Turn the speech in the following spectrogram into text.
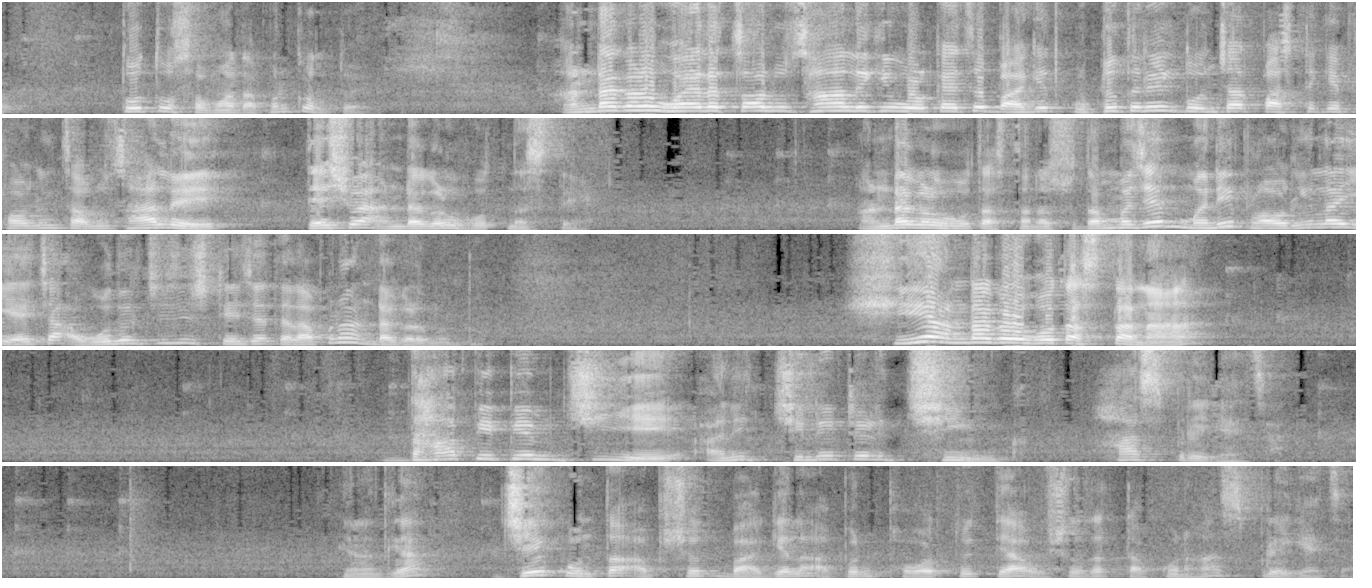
तो तो संवाद आपण करतो आहे अंडागळ व्हायला चालू झालं की ओळखायचं बागेत कुठंतरी एक दोन चार पाच टक्के फ्लॉवरिंग चालू झालं आहे त्याशिवाय अंडागळ होत नसते. अंडागळ होत असताना सुद्धा म्हणजे मनी फ्लॉवरिंगला यायच्या अगोदरची जी स्टेज आहे त्याला आपण अंडागळ म्हणतो. ही अंडागळ होत असताना दहा P P M G A आणि चिलेटेड झिंक हा स्प्रे घ्यायचा. ध्यानात घ्या जे कोणतं औषध बागेला आपण फवारतो त्या औषधात टाकून हा स्प्रे घ्यायचा.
